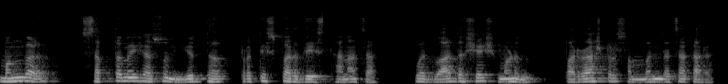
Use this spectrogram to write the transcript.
मंगळ सप्तमेश असून युद्ध प्रतिस्पर्धी स्थानाचा व द्वादशेश म्हणून परराष्ट्र संबंधाचा कारक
